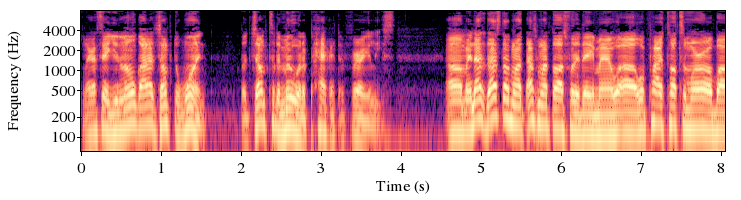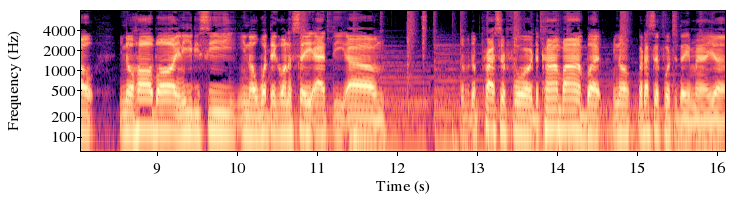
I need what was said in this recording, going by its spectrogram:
Like I said, you don't gotta jump to one, but jump to the middle of the pack at the very least. Um, and that's that's my that's my thoughts for today, man. We'll, uh, we'll probably talk tomorrow about you know Harbaugh and EDC, you know what they're to say at the um the, the, presser for the combine. But you know, but that's it for today, man. Yeah,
